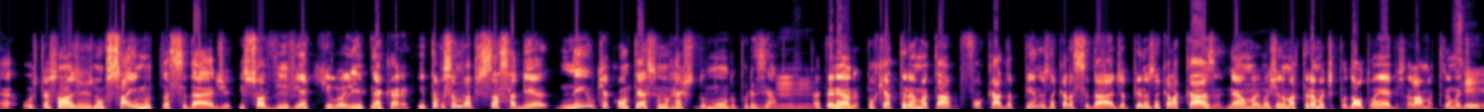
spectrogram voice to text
uh, os personagens não saem muito da cidade e só vivem aquilo ali, né, cara? Então você não vai precisar saber nem o que acontece no resto do mundo, por exemplo. Uhum. Tá entendendo? Porque a trama tá focada apenas naquela cidade, apenas naquela casa, né? Uma, uhum. Imagina uma trama tipo Dalton Web, sei lá, uma trama Sim, de,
